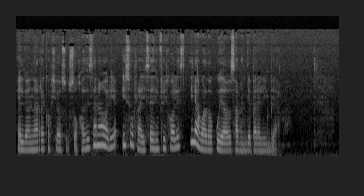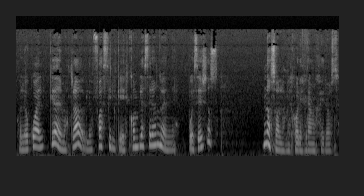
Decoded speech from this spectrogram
El duende recogió sus hojas de zanahoria y sus raíces de frijoles y las guardó cuidadosamente para el invierno con lo cual queda demostrado lo fácil que es complacer a un duende, pues ellos no son los mejores granjeros.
